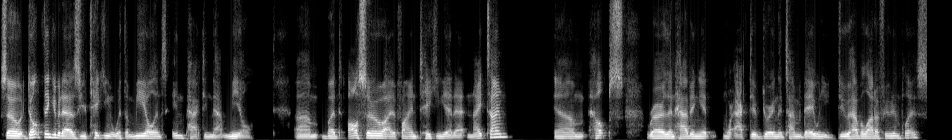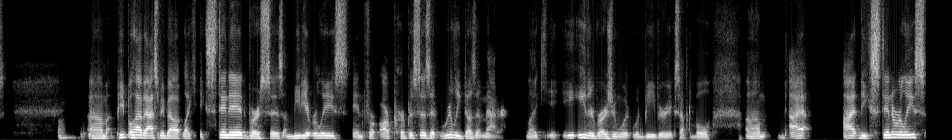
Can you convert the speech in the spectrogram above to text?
So don't think of it as you're taking it with a meal and it's impacting that meal. Um, but also, I find taking it at nighttime um, helps rather than having it more active during the time of day when you do have a lot of food in place. Um, people have asked me about like extended versus immediate release, and for our purposes, it really doesn't matter. Like e- either version would, would be very acceptable. Um, I, I, the extended release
